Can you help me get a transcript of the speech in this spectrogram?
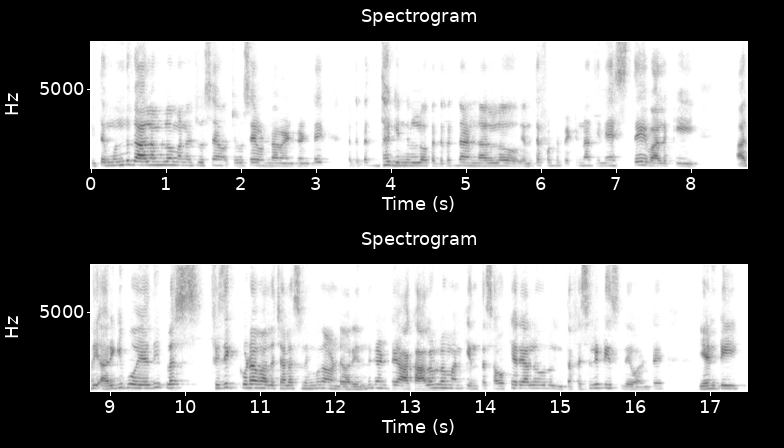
ఇంతకు ముందు కాలంలో మనం చూసే చూసే ఉన్నాం ఏంటంటే పెద్ద పెద్ద గిన్నెల్లో పెద్ద పెద్ద అండాల్లో ఎంత ఫుడ్ పెట్టినా తినేస్తే వాళ్ళకి అది అరిగిపోయేది ప్లస్ ఫిజిక్ కూడా వాళ్ళు చాలా స్లిమ్గా ఉండేవారు. ఎందుకంటే ఆ కాలంలో మనకి ఇంత సౌకర్యాలు ఇంత ఫెసిలిటీస్ లేవు. అంటే ఏంటి?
